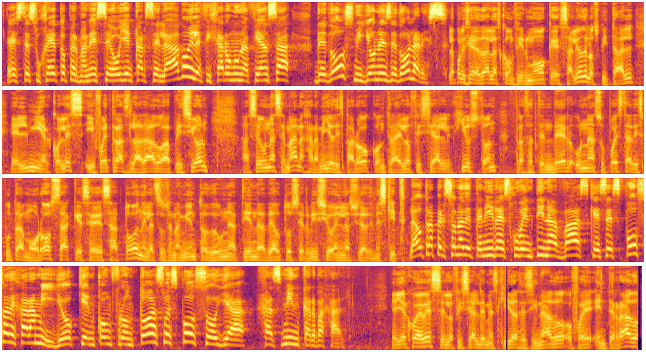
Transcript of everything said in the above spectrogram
Este sujeto permanece hoy encarcelado y le fijaron una fianza de 2 millones de dólares. La policía de Dallas confirmó que salió del hospital el miércoles y fue trasladado a prisión. Hace una semana Jaramillo disparó contra el oficial Houston tras atender una supuesta disputa amorosa que se desató en el estacionamiento de una tienda de autoservicio en la ciudad de Mesquite. La otra persona detenida es Juventina Vázquez, esposa de Jaramillo, quien confrontó a su esposo y a Jazmín Carvajal. Y ayer jueves el oficial de Mezquita asesinado fue enterrado.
